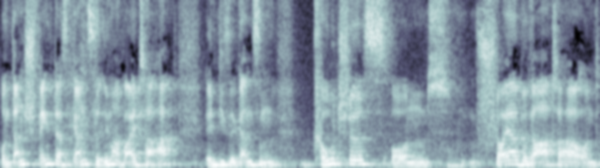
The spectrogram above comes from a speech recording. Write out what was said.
Und dann schwenkt das Ganze immer weiter ab in diese ganzen Coaches und Steuerberater und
